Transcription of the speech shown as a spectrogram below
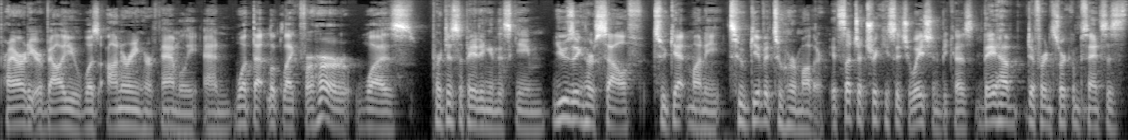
priority or value was honoring her family. And what that looked like for her was participating in the scheme, using herself to get money to give it to her mother. It's such a tricky situation because they have different circumstances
